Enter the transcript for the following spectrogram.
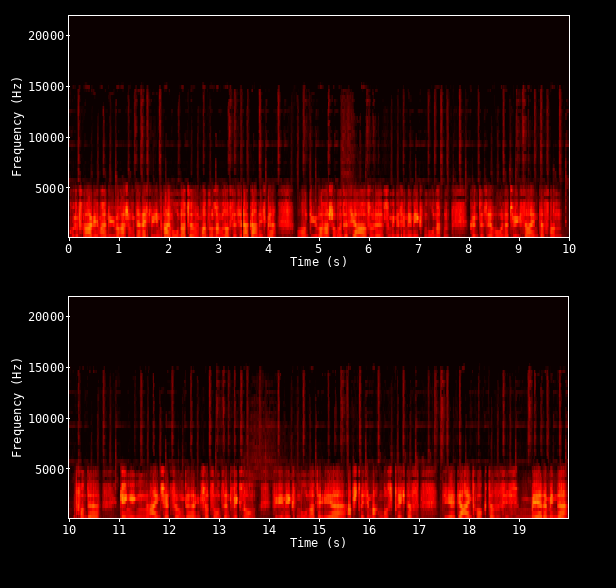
Gute Frage. Ich meine, die Überraschung der restlichen drei Monate, ich meine, so lange läuft es ja gar nicht mehr. Und die Überraschungen des Jahres oder zumindest in den nächsten Monaten könnte sehr wohl natürlich sein, dass man von der gängigen Einschätzung der Inflationsentwicklung für die nächsten Monate eher Abstriche machen muss, sprich, dass die, der Eindruck, dass es sich mehr oder minder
